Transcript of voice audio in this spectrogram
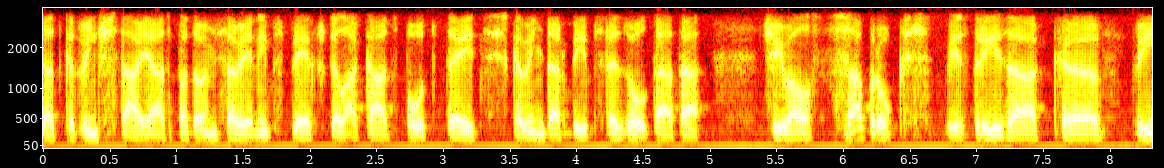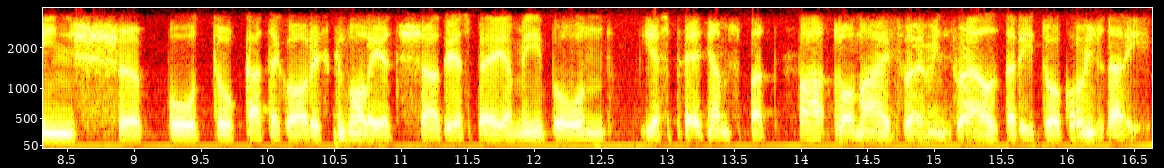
tad, kad viņš stājās padomju savienības priekšgalā, kāds būtu teicis, ka viņa darbības rezultātā šī valsts sabruks, visdrīzāk viņš būtu kategoriski noliedzis šādu iespējamību un iespējams pat pārdomājis, vai viņš vēlas darīt to, ko viņš darīja.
